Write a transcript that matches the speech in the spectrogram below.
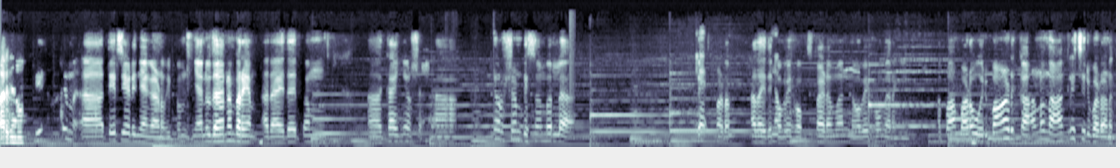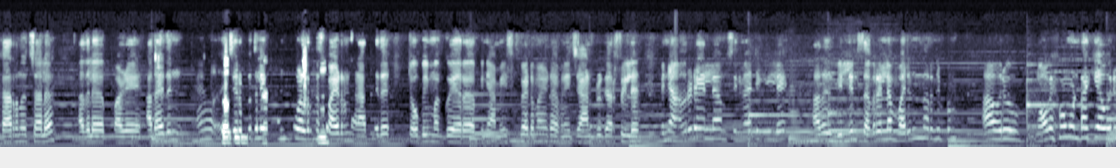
പറഞ്ഞോ. തീർച്ചയായിട്ടും ഞാൻ കാണും. ഇപ്പം ഞാൻ ഉദാഹരണം പറയാം. അതായത് ഇപ്പം കഴിഞ്ഞ വർഷം കഴിഞ്ഞ വർഷം ഡിസംബറിൽ പടം അതായത് No Way Home Spiderman No Way Home ഇറങ്ങി. അപ്പൊ ആ പടം ഒരുപാട് കാണണമെന്ന് ആഗ്രഹിച്ച ഒരു പടമാണ് കാരണം എന്ന് വെച്ചാൽ അതിൽ പഴയ അതായത് ചെറുപ്പത്തിലെ കണ്ടു വളർന്ന സ്പൈഡർമാൻ അതായത് ടോബി മഗ്വയർ പിന്നെ അമീഷ് സ്പൈഡർമാനായിട്ട് അഭിനയിച്ച ആൻഡ്രു ഗാർഫീൽഡ് പിന്നെ അവരുടെ എല്ലാം സിനിമാറ്റിക്കിലെ അത് വില്ലൻസ് അവരെല്ലാം വരുന്നറിഞ്ഞപ്പം ആ ഒരു നോവേ ഹോം ഉണ്ടാക്കിയ ആ ഒരു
